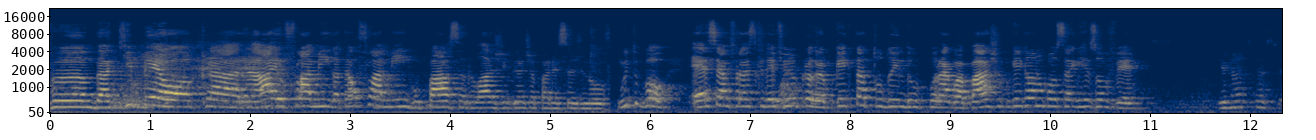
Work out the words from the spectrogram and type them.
Wanda, que B.O., cara. Ai, o Flamingo, até o Flamingo, o pássaro lá gigante apareceu de novo. Muito bom. Essa é a frase que define o programa. Por que, que tá tudo indo por água abaixo? Por que, que ela não consegue resolver? You're not supposed to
